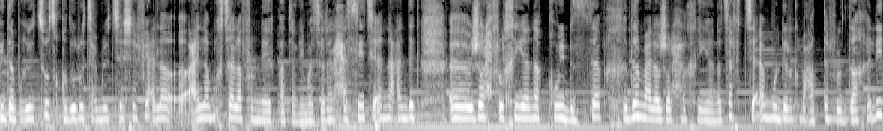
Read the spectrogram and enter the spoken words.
إذا بغيتو تقدروا تعملوا التشافي على على مختلف النقاط. يعني مثلا حسيتي أن عندك آه، جرح في الخيانة قوي بزاف. خدم على جرح الخيانة. في التأمل ديالك مع الطفل الداخلي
